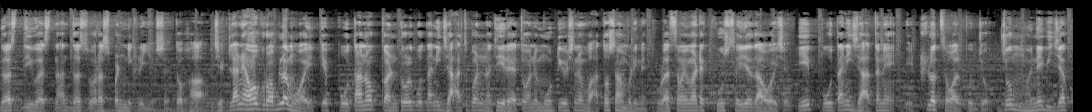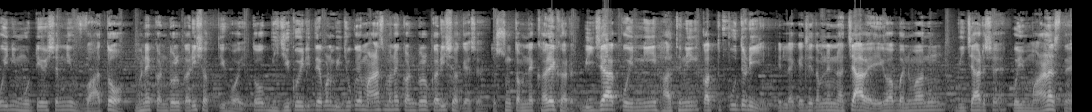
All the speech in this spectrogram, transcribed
દસ દિવસના દસ વર્ષ પણ નીકળી જશે. તો હા, જેટલાને આવો પ્રોબ્લેમ હોય કે પોતાનો કંટ્રોલ પોતાની જાત પર નથી રહેતો અને મોટિવેશનલ વાતો સાંભળીને થોડા સમય માટે ખુશ થઈ જતા હોય છે, એ પોતાની જાતને એટલો જ સવાલ પૂછજો. જો મને બીજા કોઈની મોટિવેશનની વાતો મને કંટ્રોલ કરી શકતી હોય, તો બીજી કોઈ રીતે પણ બીજો કોઈ માણસ મને કંટ્રોલ કરી શકે છે. તો શું તમને ખરેખર બીજા કોઈની હાથની કટપુતળી, એટલે કે જે તમને નચાવે એવા બનવાનું વિચાર છે? કોઈ માણસને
